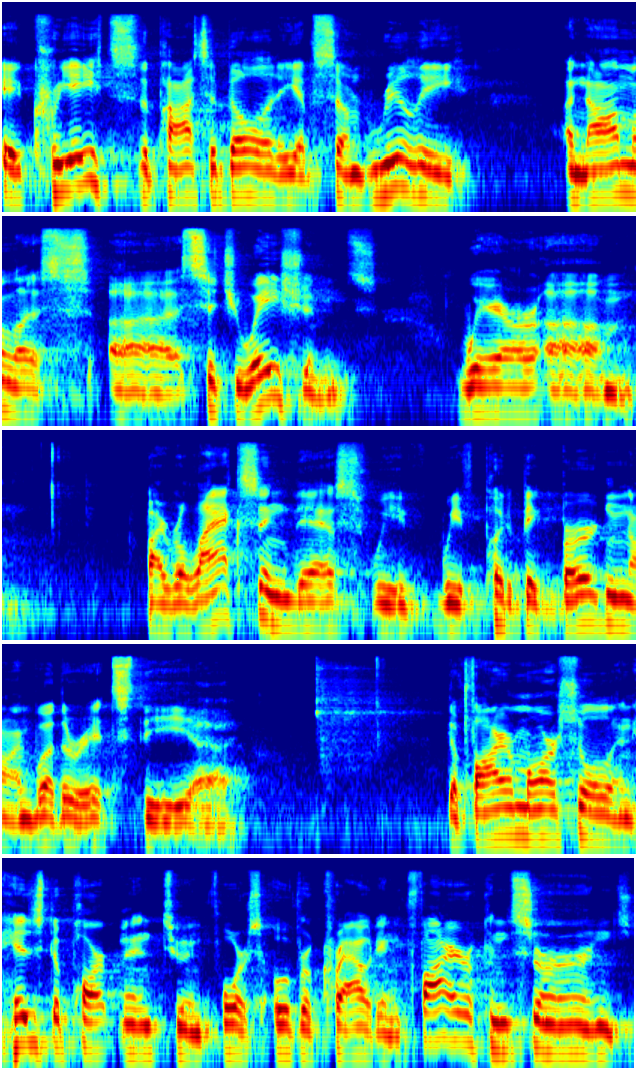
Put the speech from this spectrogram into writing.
it creates the possibility of some really anomalous uh, situations where um, by relaxing this, we've, we've put a big burden on whether it's the, uh, the fire marshal and his department to enforce overcrowding fire concerns,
